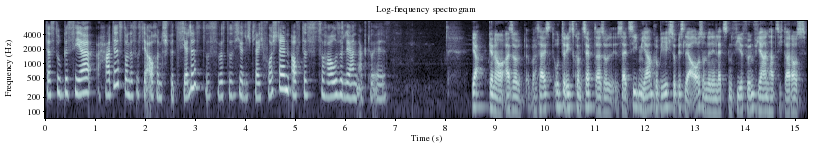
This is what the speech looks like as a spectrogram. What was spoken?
das du bisher hattest, und das ist ja auch ein spezielles, das wirst du sicherlich gleich vorstellen, auf das Zuhause-Lernen aktuell? Ja, genau. Also was heißt Unterrichtskonzept? Also seit sieben Jahren probiere ich so ein bisschen aus und in den letzten vier, fünf Jahren hat sich daraus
